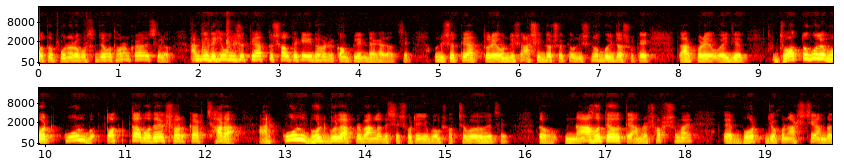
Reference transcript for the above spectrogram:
গত পনেরো বছর যাবত হরণ করা হয়েছিল? আমি তো দেখি উনিশশো তিয়াত্তর সাল থেকে এই ধরনের কমপ্লেন দেখা যাচ্ছে। উনিশশো তিয়াত্তরে, উনিশশো আশির দশকে, উনিশশো নব্বই দশকে, তারপরে ওই যে যতগুলো ভোট, কোন তত্ত্বাবধায়ক সরকার ছাড়া আর কোন ভোটগুলো আপনার বাংলাদেশে সঠিক এবং স্বচ্ছভাবে হয়েছে? তো না হতে হতে আমরা সবসময় ভোট যখন আসছে আমরা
